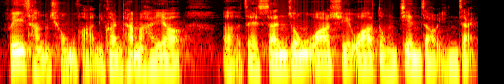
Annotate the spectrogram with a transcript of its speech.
非常穷乏。你看他们还要呃在山中挖穴、挖洞、建造营寨，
